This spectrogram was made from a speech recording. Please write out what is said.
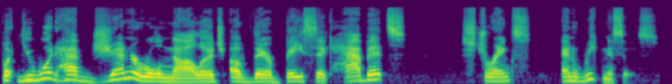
but you would have general knowledge of their basic habits, strengths, and weaknesses.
